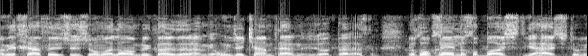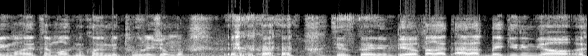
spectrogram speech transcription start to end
میگه خفه شو شمال آمریکا رو دارم. میگه اونجا کمتر نجات پرستن. خب خیلی خب باش دیگه هر چی تو بگی ما اعتماد می‌کنیم به تور شما. چیز کنیم بیا فقط عرق بگیریم یا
